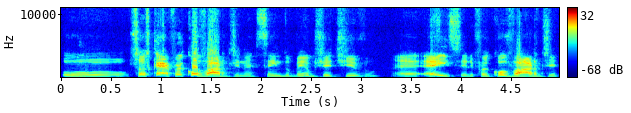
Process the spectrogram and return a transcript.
o Solskjaer foi covarde, né? Sendo bem objetivo, é, é isso. Ele foi covarde.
